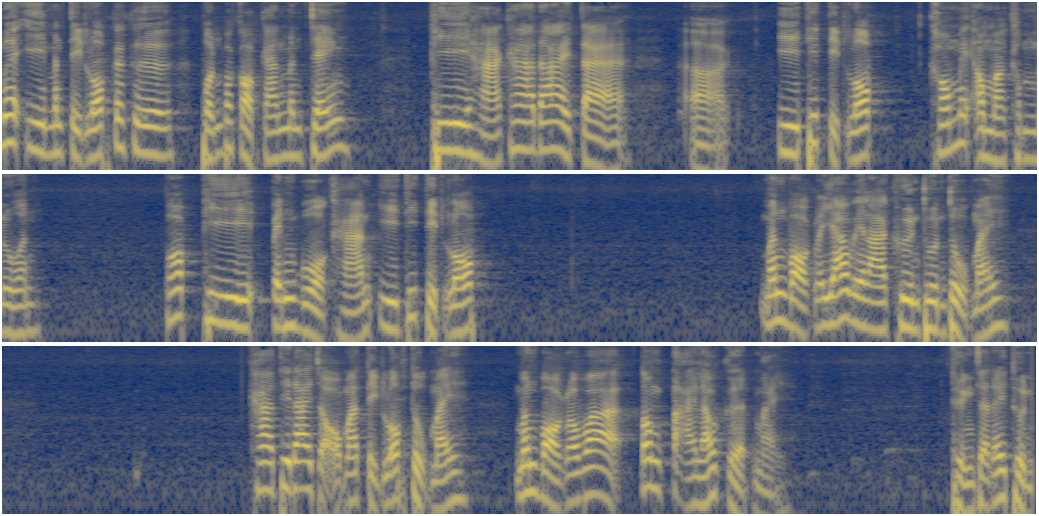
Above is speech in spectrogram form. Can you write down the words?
เมื่อ E มันติดลบก็คือผลประกอบการมันเจ๊ง P หาค่าได้แต่อ่อ E ที่ติดลบเขาไม่เอามาคำนวณ เพราะ P เป็นบวกหาร E ที่ติดลบ มันบอกระยะเวลาคืนทุนถูกไหม ค่าที่ได้จะออกมาติดลบถูกไหม มันบอกเราว่าต้องตายแล้วเกิดใหม่ ถึงจะได้ทุน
